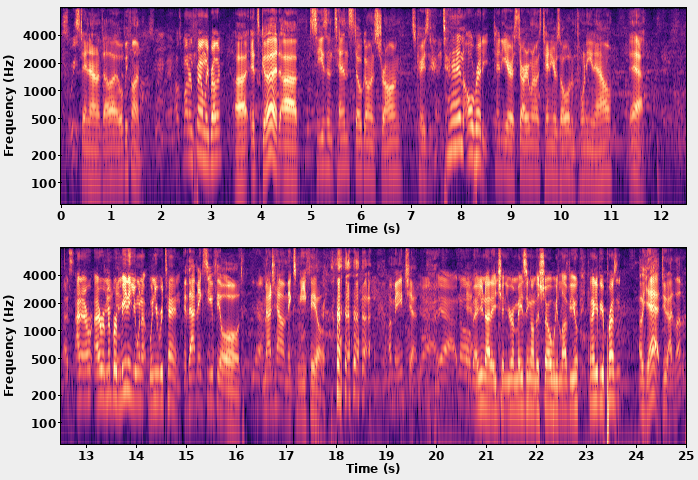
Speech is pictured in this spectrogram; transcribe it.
Sweet. Staying down in Vela. It will be fun. Sweet, man. How's Modern Family, brother? Uh, it's good. Uh, season 10 still going strong. It's crazy. Ten already. 10 years started when I was 10 years old. I'm 20 now. Yeah. That's I, I remember meeting you when when you were ten. If that makes you feel old, Yeah. imagine how it makes me feel. I'm ancient. Yeah, yeah. No, Yeah. man, you're not ancient. You're amazing on the show. We love you. Can I give you a present? Oh yeah, dude, I love it.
